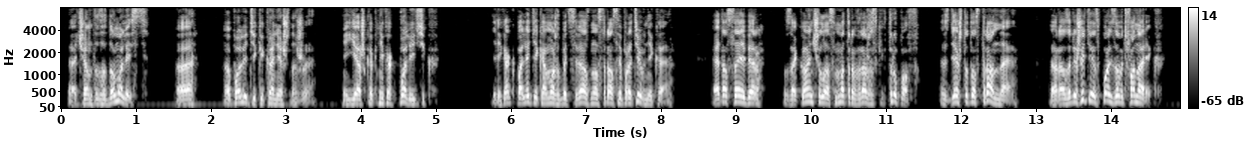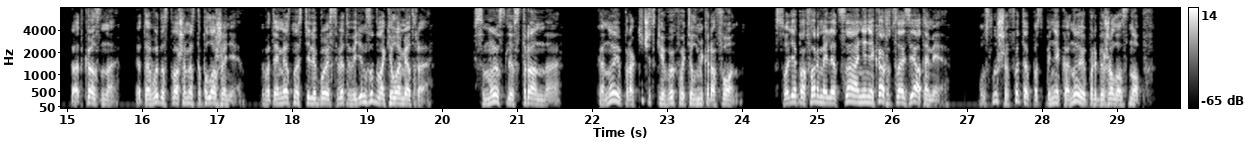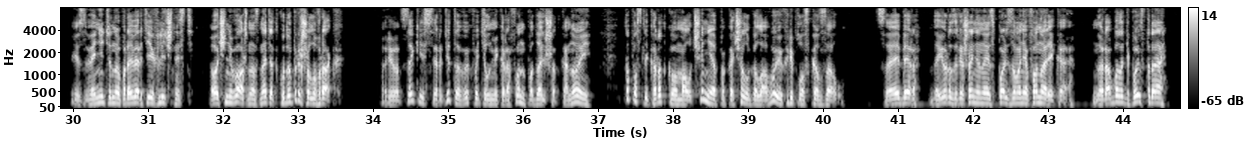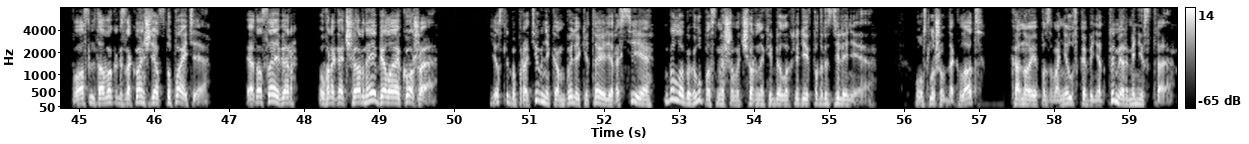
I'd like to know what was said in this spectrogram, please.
«О чем то задумались?» «А, о политике, конечно же. Я ж как-никак политик». «И как политика может быть связана с расой противника?» «Это Сейбер. Закончил осмотр вражеских трупов. Здесь что-то странное. Разрешите использовать фонарик?» «Отказано. Это выдаст ваше местоположение. В этой местности любой свет виден за два километра». «В смысле странно?» Каноэ практически выхватил микрофон. Судя по форме лица, они не кажутся азиатами. Услышав это, по спине Каноэ пробежал озноб. «Извините, но проверьте их личность. Очень важно знать, откуда пришел враг». Рюцеки сердито выхватил микрофон подальше от Каной, но после короткого молчания покачал головой и хрипло сказал. «Сайбер, даю разрешение на использование фонарика. Но работать быстро. После того, как закончите, отступайте. Это Сайбер. У врага черная и белая кожа». Если бы противником были Китай или Россия, было бы глупо смешивать черных и белых людей в подразделения. Услышав доклад, Каноэ позвонил в кабинет премьер-министра.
